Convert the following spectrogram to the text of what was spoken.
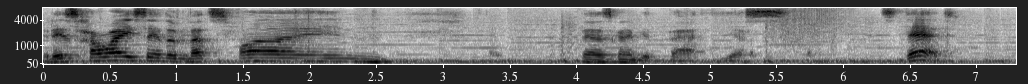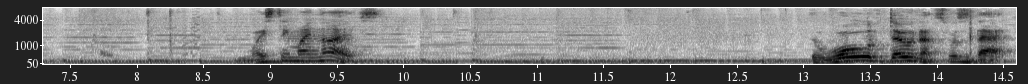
It is how I say them, that's fine! There's gonna be a bat, yes. It's dead! I'm wasting my knives. The Wall of Donuts, what's that?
